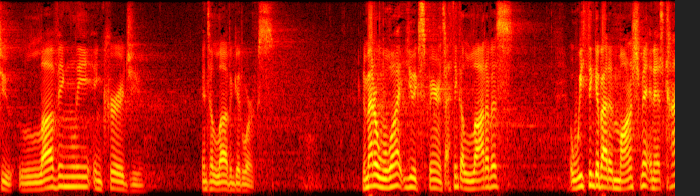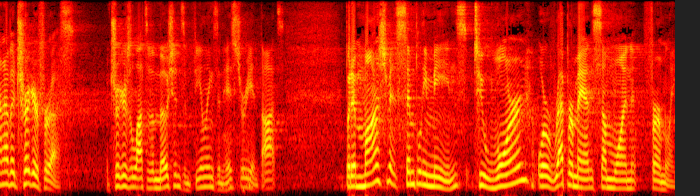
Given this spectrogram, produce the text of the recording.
to lovingly encourage you into love and good works. No matter what you experience, I think a lot of us, we think about admonishment and it's kind of a trigger for us. It triggers lots of emotions and feelings and history and thoughts. But admonishment simply means to warn or reprimand someone firmly.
